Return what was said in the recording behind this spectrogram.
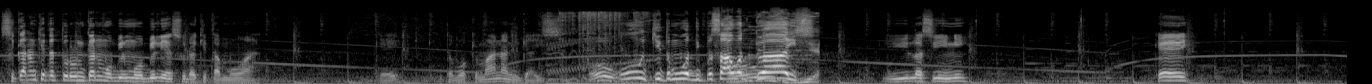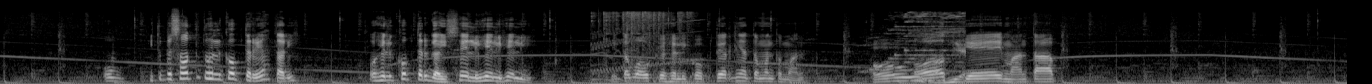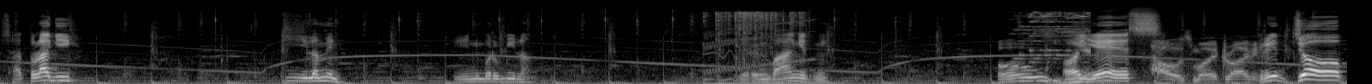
Sekarang kita turunkan mobil-mobil yang sudah kita muat. Oke, kita bawa ke mana nih guys? Oh, oh kita muat di pesawat guys. Gila sih ini. Oke. Oh, itu pesawat itu helikopter ya tadi? Oh, helikopter guys. Heli, heli, heli. Kita bawa ke helikopternya teman-teman. Oke, mantap. Satu lagi. Gila men. Ini baru bilang. Keren banget nih. Oh yes. How's my driving? Great job.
